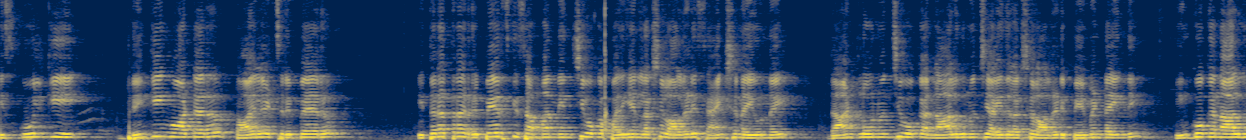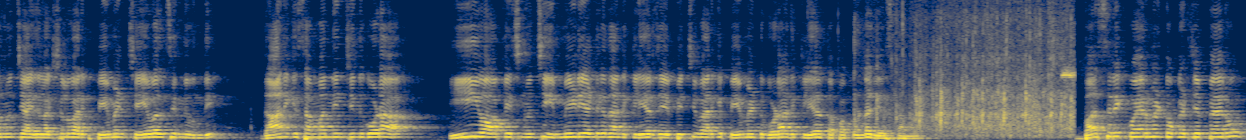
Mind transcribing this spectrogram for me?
ఈ స్కూల్కి డ్రింకింగ్ వాటర్ టాయిలెట్స్ రిపేర్ ఇతరత్ర రిపేర్స్కి సంబంధించి ఒక పదిహేను లక్షలు ఆల్రెడీ శాంక్షన్ అయి ఉన్నాయి. దాంట్లో నుంచి ఒక నాలుగు నుంచి ఐదు లక్షలు ఆల్రెడీ పేమెంట్ అయింది. ఇంకొక నాలుగు నుంచి ఐదు లక్షలు వారికి పేమెంట్ చేయవలసింది ఉంది. దానికి సంబంధించింది కూడా ఈ ఆఫీస్ నుంచి ఇమ్మీడియట్గా దాన్ని క్లియర్ చేయించి వారికి పేమెంట్ కూడా అది క్లియర్ తప్పకుండా చేస్తాము. బస్ రిక్వైర్మెంట్ ఒకటి చెప్పారు.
